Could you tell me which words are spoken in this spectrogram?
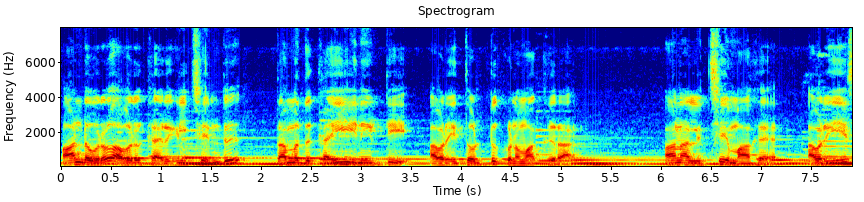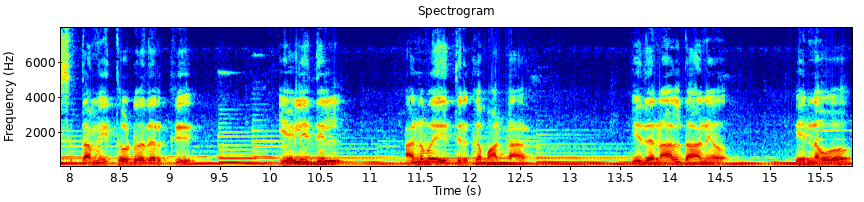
ஆண்டவரோ அவருக்கு அருகில் சென்று தமது கையை நீட்டி அவரை தொட்டு குணமாக்குகிறார். ஆனால் நிச்சயமாக அவர் இயேசு தம்மை தொடுவதற்கு எளிதில் அனுமதித்திருக்க மாட்டார். இதனால் தானோ? என்னவோ?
